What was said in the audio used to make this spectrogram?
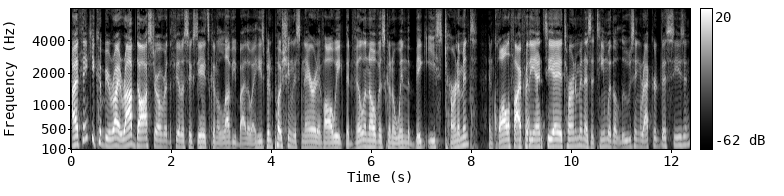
I think you could be right. Rob Dauster over at the Field of 68 is going to love you, by the way. He's been pushing this narrative all week that Villanova is going to win the Big East tournament and qualify okay. for the NCAA tournament as a team with a losing record this season.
